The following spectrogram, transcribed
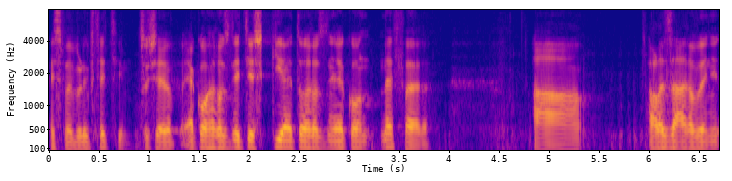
než jsme byli předtím. Což je jako hrozně těžký a je to hrozně jako nefér. A, ale zároveň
